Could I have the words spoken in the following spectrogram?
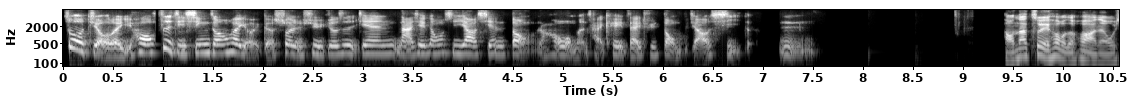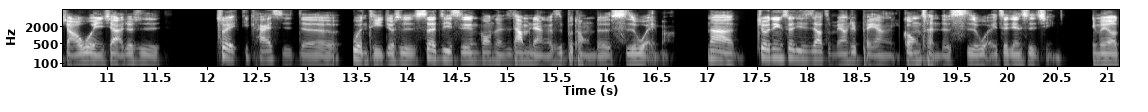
做久了以后，自己心中会有一个顺序，就是先哪些东西要先动，然后我们才可以再去动比较细的。嗯，好，那最后的话呢，我想要问一下，就是最一开始的问题，就是设计师跟工程师他们两个是不同的思维嘛？那究竟设计师要怎么样去培养工程的思维这件事情，你们有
